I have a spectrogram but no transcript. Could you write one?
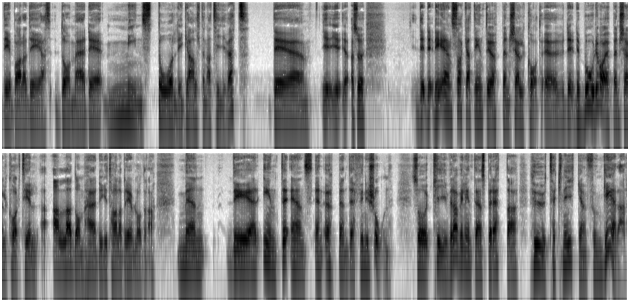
Det är bara det att de är det minst dåliga alternativet. Det, eh, eh, alltså, det, det, är en sak att det inte är öppen källkod. Det, det, borde vara öppen källkod till alla de här digitala brevlådorna. Men det är inte ens en öppen definition. Så Kivra vill inte ens berätta hur tekniken fungerar.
